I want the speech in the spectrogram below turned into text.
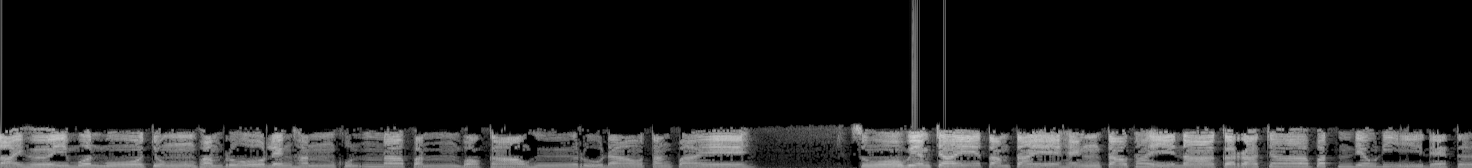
ลายเฮยมวนหมู่จุงพำรู้เล่งหันขุนนาปันบอกกล่าวฮือรู้ดาวตั้งไป สู่เวียงใจตามไตแห่งเต่าไทยนากราชาบัดเดียวนี้แดเตอ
